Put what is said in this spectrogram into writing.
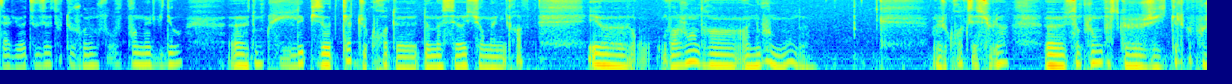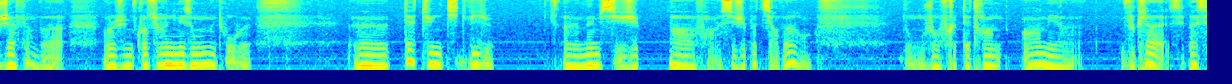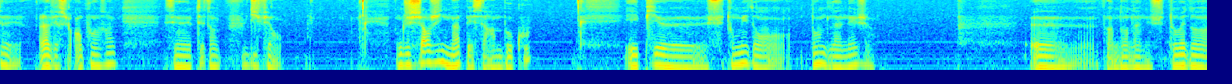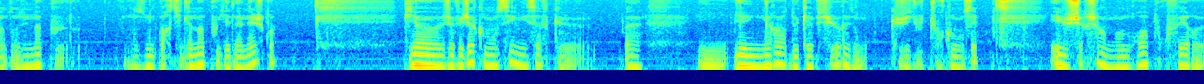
Salut à tous et à toutes, aujourd'hui on se retrouve pour une nouvelle vidéo. Euh, donc l'épisode 4 je crois de, de, ma série sur Minecraft. Et euh, on va rejoindre un, nouveau monde. Je crois que c'est celui-là. Euh, simplement parce que j'ai quelques projets à faire. On va, je vais me construire une maison et tout. Peut-être une petite ville. même si j'ai pas. Enfin si j'ai pas de serveur. Hein. Donc j'en ferai peut-être un, mais euh, vu que là c'est passé à la version 1.5 c'est peut-être un peu plus différent. Donc j'ai chargé une map et ça rame beaucoup. Et puis euh, je suis tombé dans, dans de la neige. Euh, enfin dans la neige. Je suis tombé dans, une map dans une partie de la map où il y a de la neige quoi. Puis j'avais déjà commencé mais sauf que bah, il y a une erreur de capture et donc j'ai dû tout recommencer. Et je cherchais un endroit pour faire euh,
